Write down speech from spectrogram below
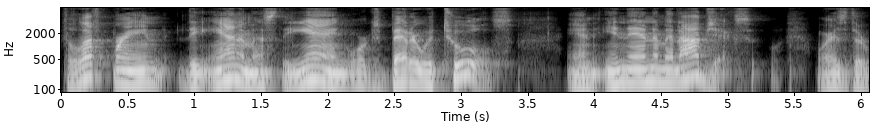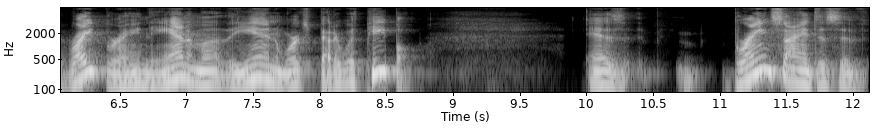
The left brain, the animus, the yang, works better with tools and inanimate objects, whereas the right brain, the anima, the yin, works better with people. As brain scientists have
